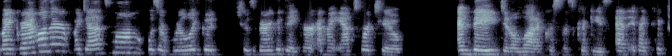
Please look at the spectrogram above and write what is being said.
my grandmother, my dad's mom, was a really good. She was a very good baker, and my aunts were too. And they did a lot of Christmas cookies. And if I picked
